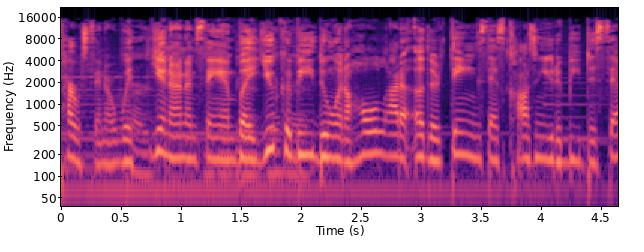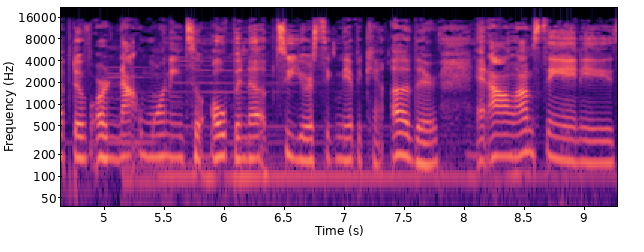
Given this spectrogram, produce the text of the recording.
person or with you know what i'm saying? But you could be doing a whole lot of other things that's causing you to be deceptive or not wanting to open up to your significant other. And all i'm saying is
